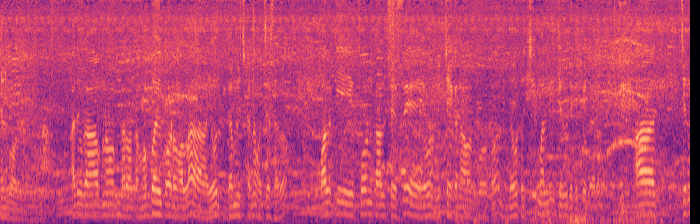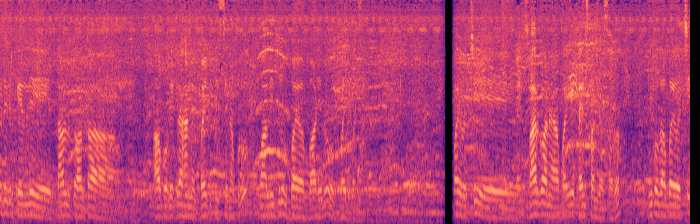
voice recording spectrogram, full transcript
చనిపోవాలి. అది ఒక హాఫ్ అన్ అవర్ తర్వాత మబ్బు అయిపోవడం వల్ల ఎవరికి గమనించకుండా వచ్చేసారు వాళ్ళకి ఫోన్ కాల్ చేస్తే ఎవరు లిఫ్ట్ చేయకుండా ఉండకపోవడం డౌట్ వచ్చి మళ్ళీ చెరువు దగ్గరికి వెళ్ళారు. ఆ చెరువు దగ్గరికి వెళ్ళి తాళ్ళతో అంతా ఆ విగ్రహాన్ని బయటకు తీసినప్పుడు వాళ్ళిద్దరూ బాడీలు బయటపడ్డారు. అబ్బాయి వచ్చి భార్గవ్ అనే అబ్బాయి టైల్స్ పని చేస్తారు. ఇంకొక అబ్బాయి వచ్చి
